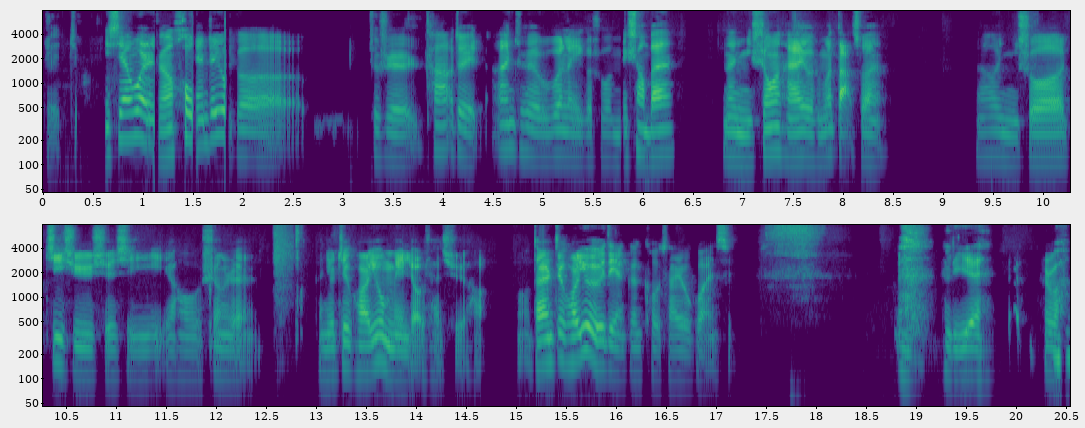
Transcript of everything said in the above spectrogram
对，就你先问，然后后面这又一个，就是他对安全问了一个说没上班，那你生完孩子有什么打算？然后你说继续学习，然后胜任，感觉这块又没聊下去哈。哦，当然这块又有点跟口才有关系。李艳是吧？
